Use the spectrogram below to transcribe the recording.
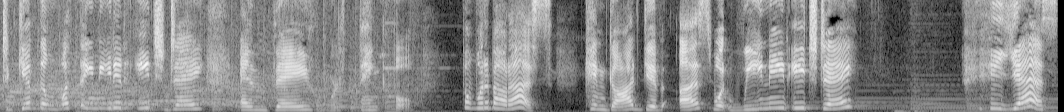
to give them what they needed each day, and they were thankful. But what about us? Can God give us what we need each day? yes,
